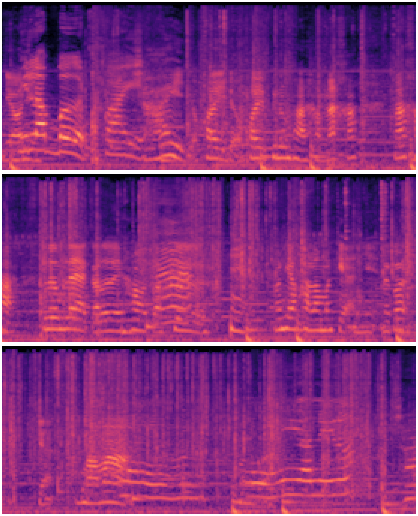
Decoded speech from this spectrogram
เดี๋ยวมีนี้ระเบิดไฟใช่เดี๋ยวค่อยเดี๋ยวค่อยพี่นุ่นพาทำนะคะมาค่ะ เริ่มแรกกันเลยเฮาจะคือนี่บางทีคะเรามาแกะอันนี้ แล้วก็แกะมาม่าโอ้หนูมีอันนี้นะใช่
